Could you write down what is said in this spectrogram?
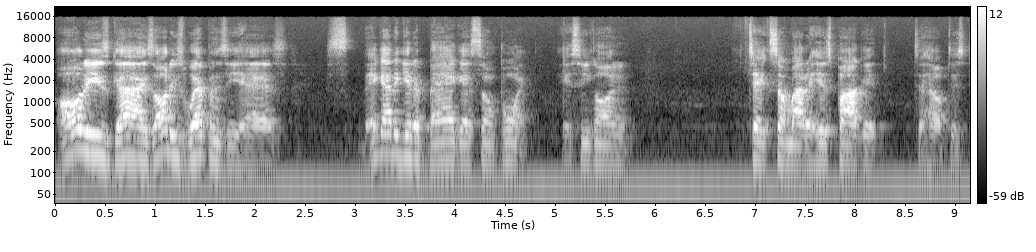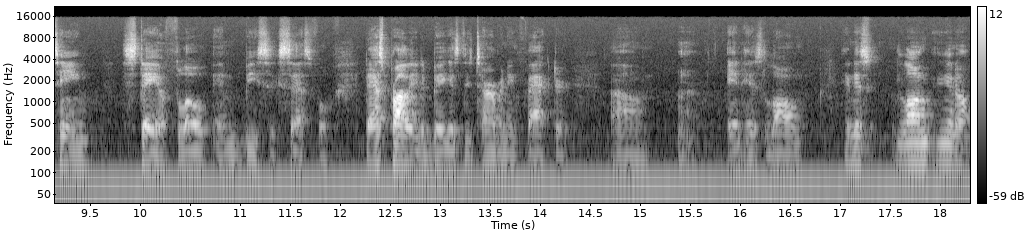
all these guys, all these weapons he has. They got to get a bag at some point. Is he going to take some out of his pocket to help this team stay afloat and be successful? That's probably the biggest determining factor um, in his long in his long, you know,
